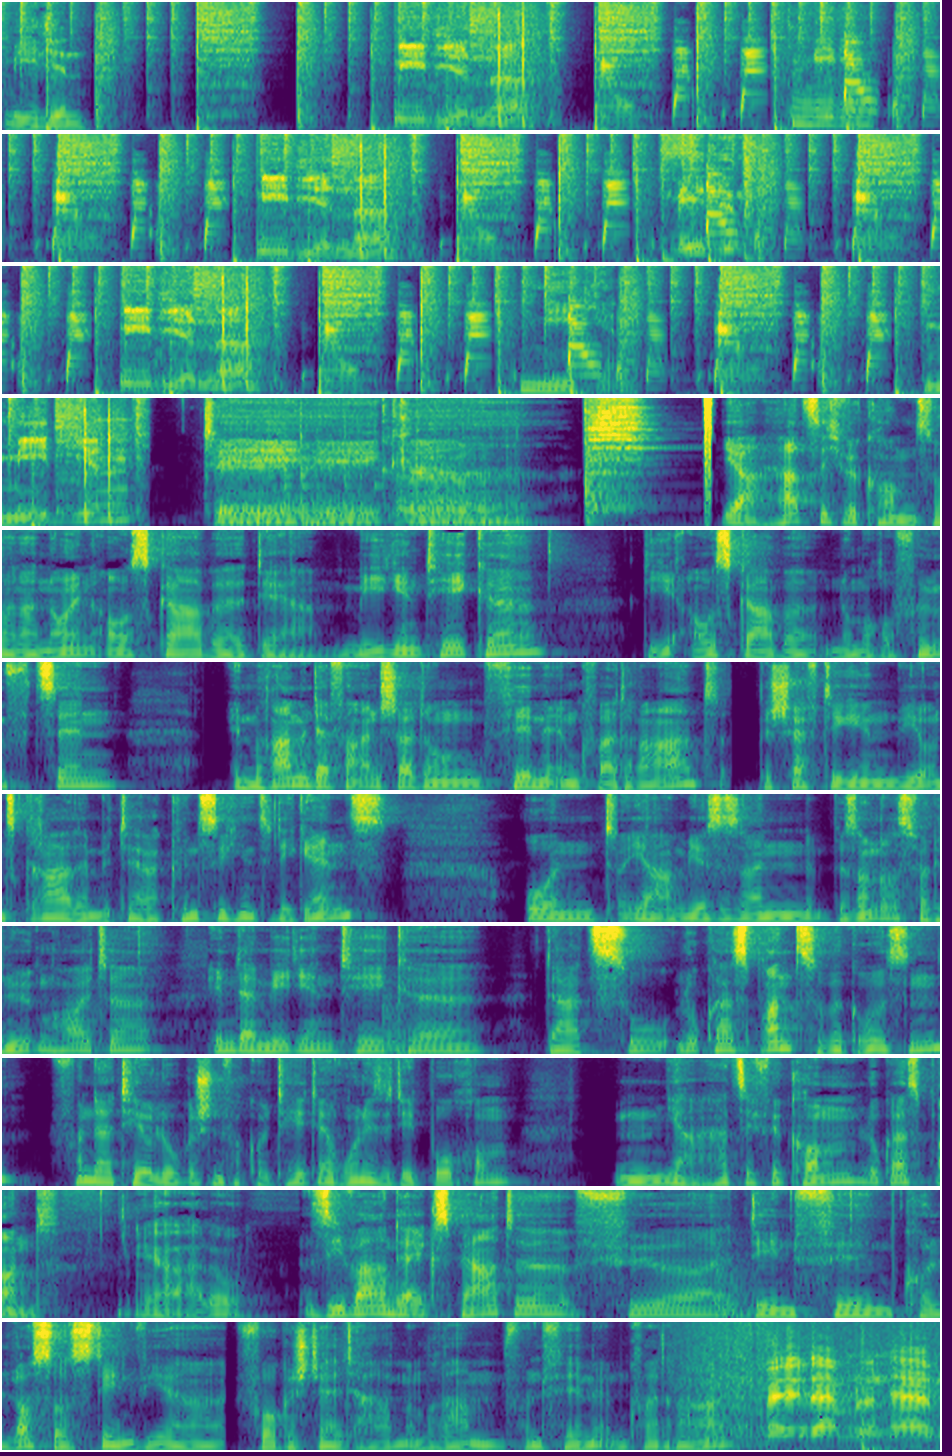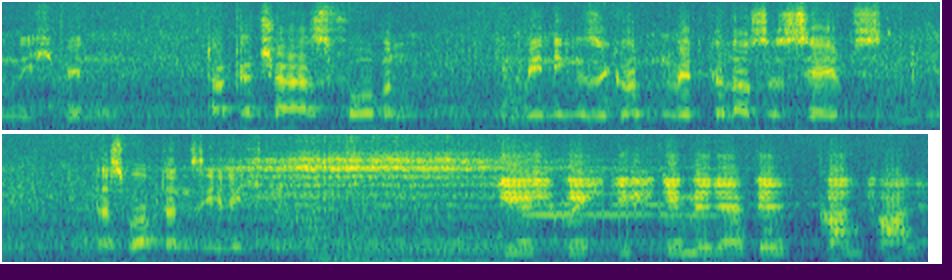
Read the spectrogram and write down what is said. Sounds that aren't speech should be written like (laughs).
Medien. Medien, ne? Medien. Medien, ne? Medien. Medien, ne? Medien. Medientheke. Ja, herzlich willkommen zu einer neuen Ausgabe der Medientheke, die Ausgabe Nummer 15. Im Rahmen der Veranstaltung Filme im Quadrat beschäftigen wir uns gerade mit der künstlichen Intelligenz. Und ja, mir ist es ein besonderes Vergnügen heute in der Medientheke dazu Lukas Brandt zu begrüßen von der Theologischen Fakultät der Universität Bochum. Ja, herzlich willkommen, Lukas Brandt. Ja, hallo. Sie waren der Experte für den Film Kolossus, den wir vorgestellt haben im Rahmen von Filme im Quadrat. Meine Damen und Herren, ich bin Dr. Charles Forbin. In wenigen Sekunden wird Kolossus selbst das Wort an Sie richten. Hier spricht die Stimme der Bildkontrolle.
